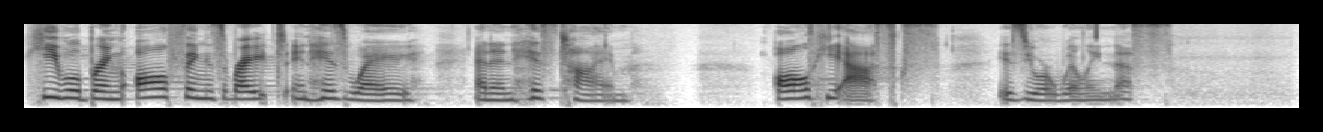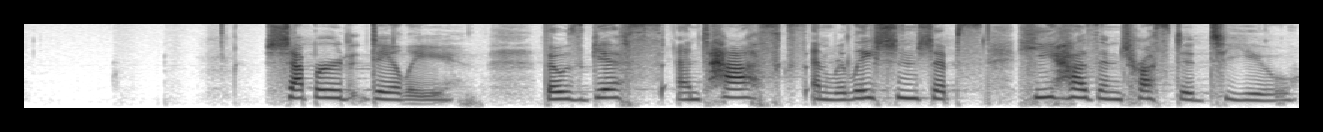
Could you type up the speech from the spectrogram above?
He will bring all things right in His way and in His time. All He asks is your willingness. Shepherd daily those gifts and tasks and relationships He has entrusted to you,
